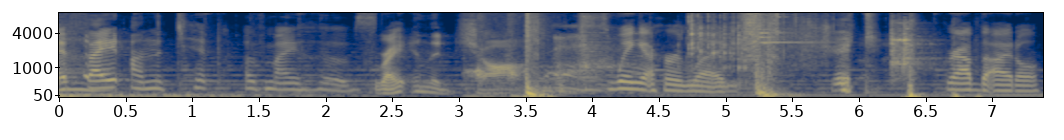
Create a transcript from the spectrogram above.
I fight on the tip of my hooves. Right in the jaw. Swing at her legs. Shit. Grab the idol.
